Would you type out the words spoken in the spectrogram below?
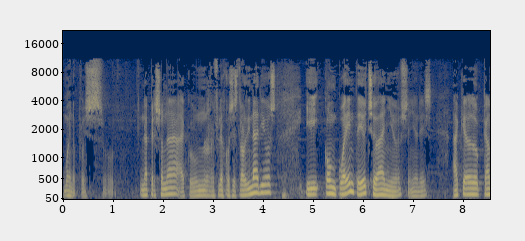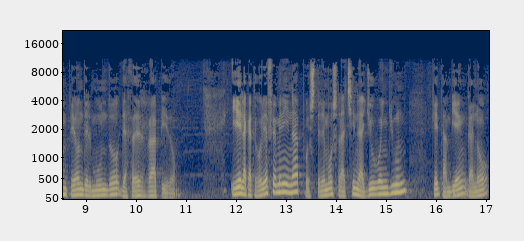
bueno, pues una persona con unos reflejos extraordinarios y con 48 años, señores, ha quedado campeón del mundo de ajedrez rápido. Y en la categoría femenina, pues tenemos a la china Yu Wenyun, que también ganó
